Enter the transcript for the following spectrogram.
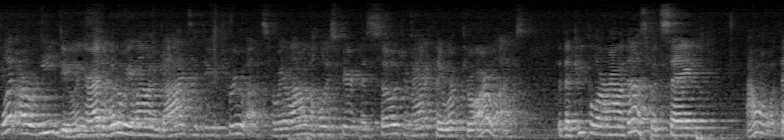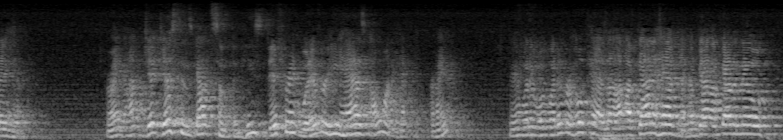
What are we doing, or rather, what are we allowing God to do through us? Are we allowing the Holy Spirit to so dramatically work through our lives that the people around us would say, I want what they have? Right? I, J- Justin's got something. He's different. Whatever he has, I want to have it, right? And whatever, whatever hope has, I, have got to have that. I've got, I've got to know,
